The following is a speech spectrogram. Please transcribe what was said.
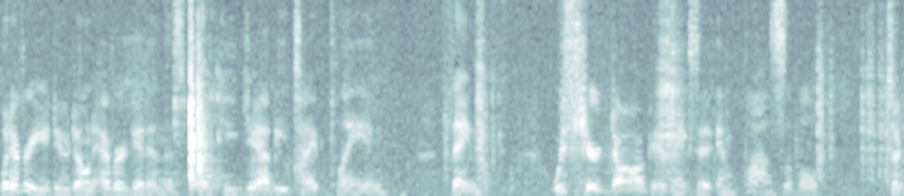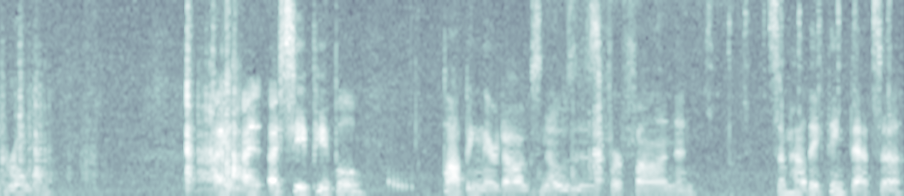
Whatever you do, don't ever get in this pokey jabby type playing thing with your dog. It makes it impossible to groom them. I, I, I see people popping their dogs' noses for fun and somehow they think that's a,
